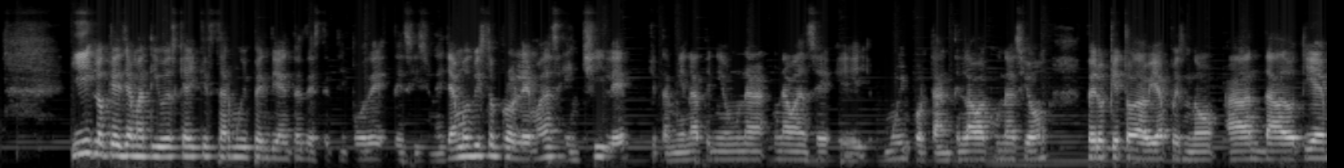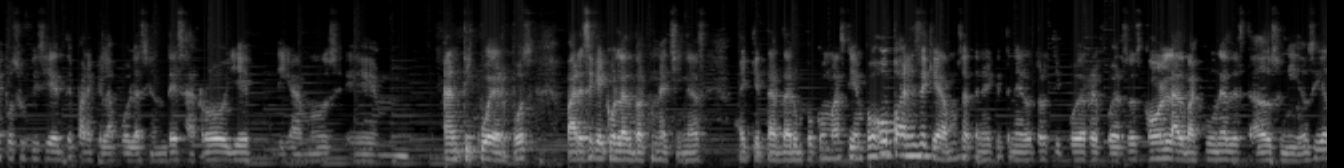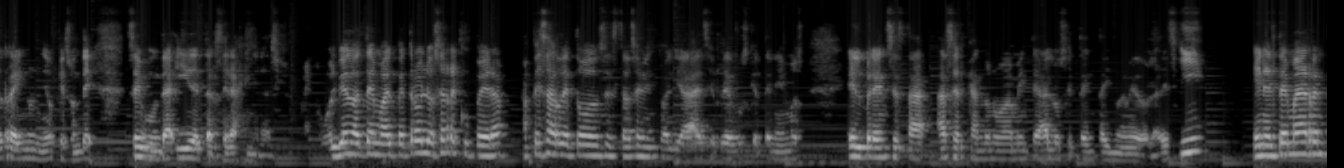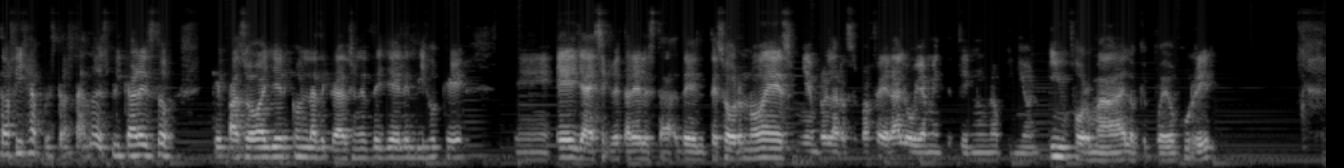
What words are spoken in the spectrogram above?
Y lo que es llamativo es que hay que estar muy pendientes de este tipo de decisiones. Ya hemos visto problemas en Chile, que también ha tenido un avance eh, muy importante en la vacunación, pero que todavía pues no han dado tiempo suficiente para que la población desarrolle, digamos, em, anticuerpos. Parece que con las vacunas chinas hay que tardar un poco más tiempo o parece que vamos a tener que tener otro tipo de refuerzos con las vacunas de Estados Unidos y el Reino Unido que son de segunda y de tercera generación. Bueno, volviendo al tema del petróleo, se recupera a pesar de todas estas eventualidades y riesgos que tenemos. El Brent se está acercando nuevamente a los 79 dólares y en el tema de renta fija, pues tratando de explicar esto que pasó ayer con las declaraciones de Yellen, dijo que eh, ella es secretaria del, Tesoro, no es miembro de la Reserva Federal, obviamente tiene una opinión informada de lo que puede ocurrir.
